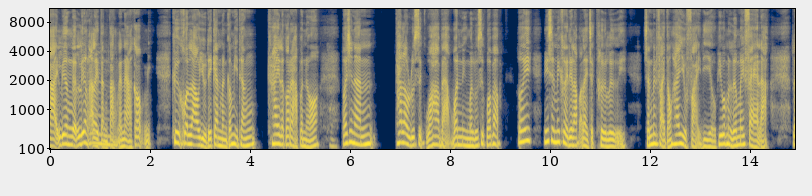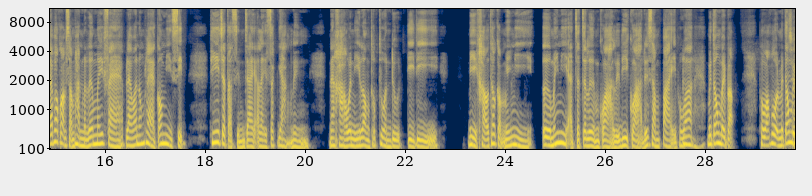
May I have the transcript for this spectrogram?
กายเรื่องเงินเรื่องอะไรอืมต่าง ๆนานาก็มีคือคนเราอยู่ด้วยกันมันก็มีทั้งให้แล้วก็รับอะเนาะค่ะเพราะฉะนั้นถ้าเรารู้สึกว่าแบบวันหนึ่งมันรู้สึกว่าแบบเฮ้ย นี่ฉันไม่เคยได้รับอะไรจากเธอเลย ฉันเป็นฝ่ายต้องให้อยู่ฝ่ายเดียว พี่ว่ามันเริ่มไม่แฟร์ละ แล้วพอความสัมพันธ์มันเริ่มไม่แฟร์แปลว่าน้องแพรก็มีสิทธิ์ที่จะตัดสินใจอะไรสักอย่างหนึ่งนะคะ วันนี้ลองทบทวนดูดีๆ มีเขาเท่ากับไม่มี เออไม่มีอาจจะเจริญกว่าหรือดีกว่าด้วยซ้ำไป เพราะว่าอืมไม่ต้องไปแบบเพราะว่าโหดไม่ต้องไป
